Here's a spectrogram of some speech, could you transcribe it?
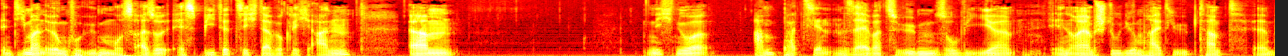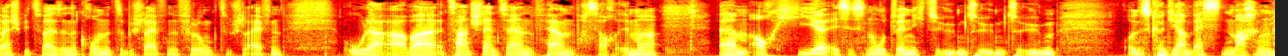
die man irgendwo üben muss. Also es bietet sich da wirklich an, ähm, nicht nur am Patienten selber zu üben, so wie ihr in eurem Studium halt geübt habt, äh, beispielsweise eine Krone zu beschleifen, eine Füllung zu schleifen oder aber Zahnstein zu entfernen, was auch immer. Ähm, auch hier ist es notwendig zu üben, zu üben, zu üben. Und das könnt ihr am besten machen,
